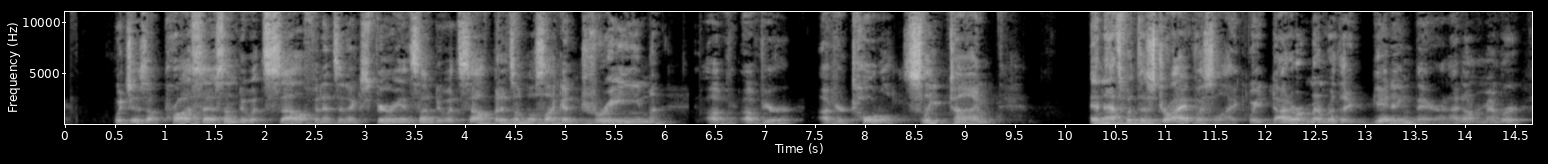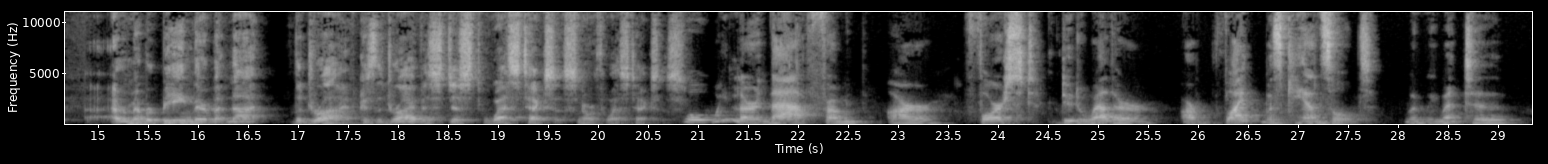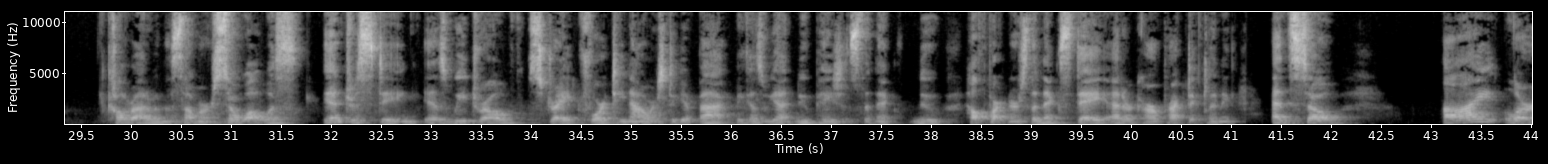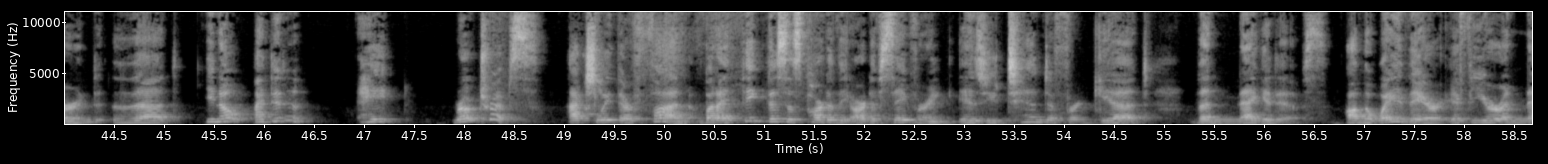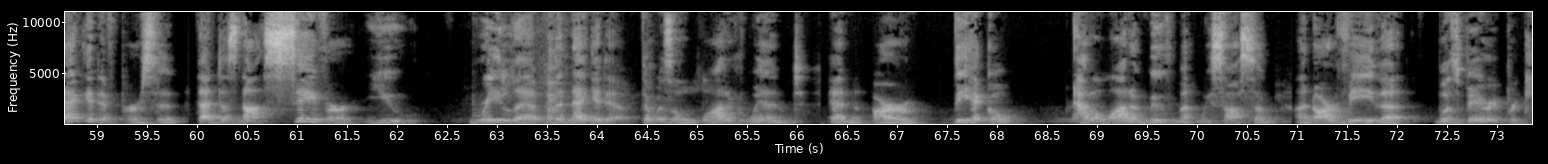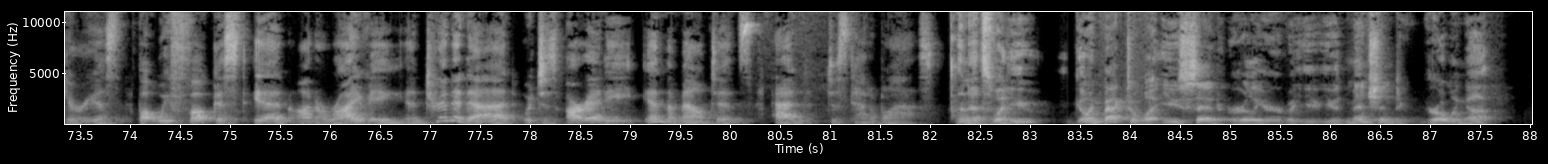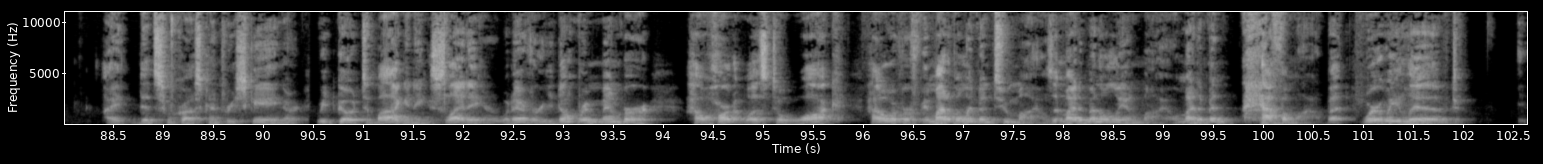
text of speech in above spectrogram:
which is a process unto itself and it's an experience unto itself, but it's almost like a dream of, of your of your total sleep time. And that's what this drive was like. We I don't remember the getting there and I don't remember I remember being there but not the drive because the drive is just West Texas, Northwest Texas. Well, we learned that from our forced due to weather, our flight was canceled when we went to Colorado in the summer. So what was interesting is we drove straight 14 hours to get back because we had new patients the next new health partners the next day at our chiropractic clinic. And so I learned that, you know, I didn't hate road trips. Actually, they're fun, but I think this is part of the art of savoring is you tend to forget the negatives on the way there, if you're a negative person that does not savor, you relive the negative. There was a lot of wind and our vehicle had a lot of movement. We saw some, an RV that was very precarious, but we focused in on arriving in Trinidad, which is already in the mountains, and just had a blast. And that's what you going back to what you said earlier, but you, you had mentioned growing up. I did some cross country skiing or we'd go tobogganing, sledding or whatever. You don't remember how hard it was to walk. However, it might have only been two miles. It might have been only a mile. It might have been half a mile. But where we lived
